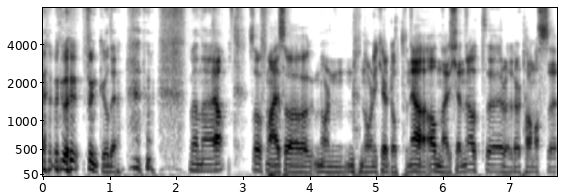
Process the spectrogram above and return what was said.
funker jo det. Men eh, ja, så for meg så når den, når den ikke helt opp. Men jeg anerkjenner at eh, Red Alert har masse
